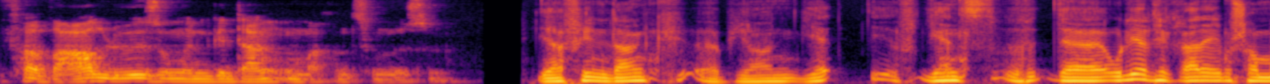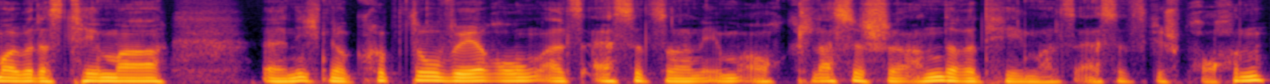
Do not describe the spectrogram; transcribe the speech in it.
Verwahrlösungen Gedanken machen zu müssen. Ja, vielen Dank, äh, Björn. Jens, der Uli hat ja gerade eben schon mal über das Thema äh, nicht nur Kryptowährung als Asset, sondern eben auch klassische andere Themen als Assets gesprochen.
